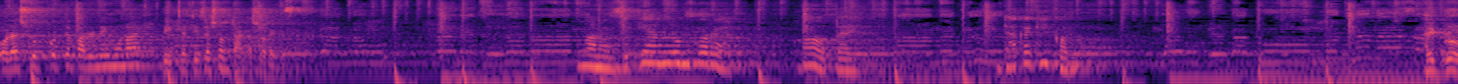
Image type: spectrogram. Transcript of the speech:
ওরা শোধ করতে পারে নাই মনে হয়। পেঁচা টেচা সব টাকা সরে গেছে। মানুষ যে লোন করে? ও তাই। ঢাকা কি করে? হাই ব্রো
